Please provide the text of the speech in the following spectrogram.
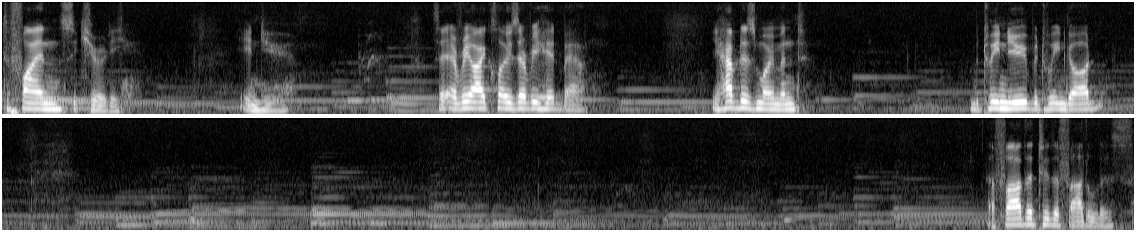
to find security in you. So every eye closed, every head bowed. You have this moment between you, between God. A father to the fatherless.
